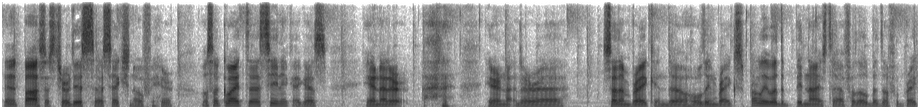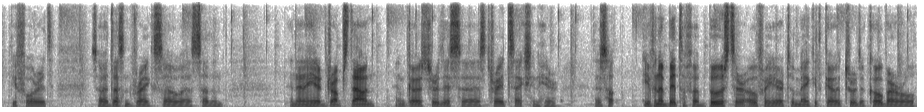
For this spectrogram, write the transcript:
Then it passes through this uh, section over here. Also quite uh, scenic I guess. Here another here another sudden brake in the holding brakes. Probably would have been nice to have a little bit of a break before it so it doesn't break so uh, sudden. And then here it drops down and goes through this uh, straight section here. There's even a bit of a booster over here to make it go through the Cobra roll.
